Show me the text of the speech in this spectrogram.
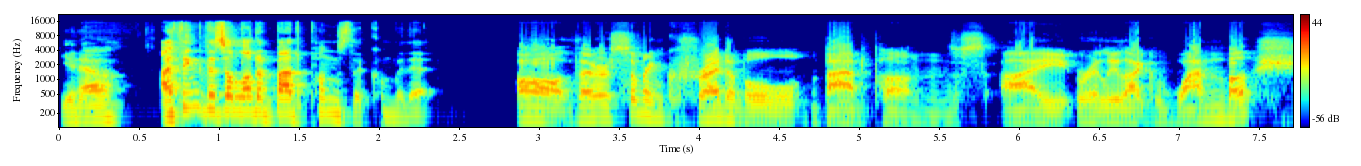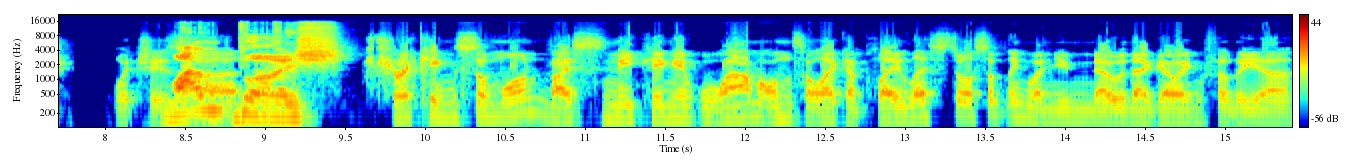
You know, I think there's a lot of bad puns that come with it. Oh, there are some incredible bad puns. I really like Whambush, which is uh, tricking someone by sneaking in Wham onto like a playlist or something when you know they're going for the uh,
